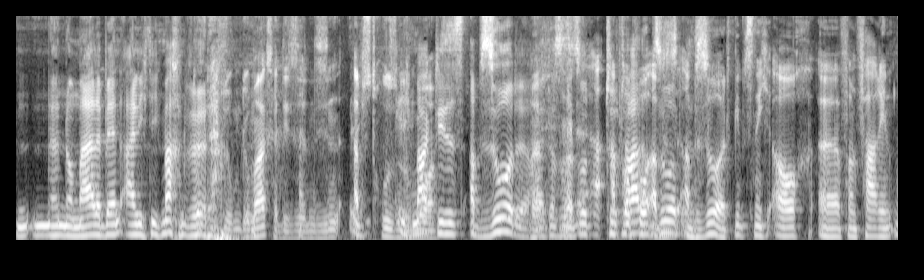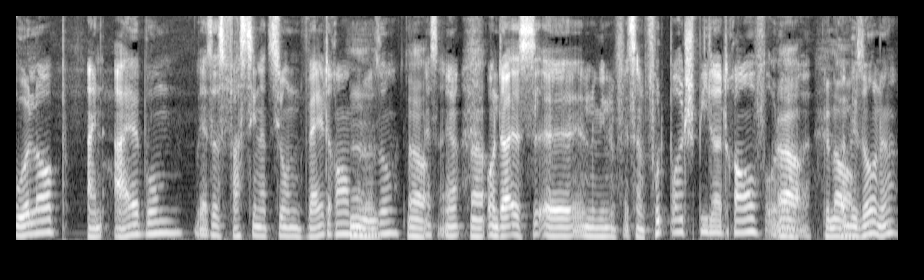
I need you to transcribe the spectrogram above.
eine normale Band eigentlich nicht machen würde. Du, du magst ja diesen, diesen abstrusen Ich mag Humor. dieses Absurde halt. Das ist so total Apropos absurd, absurd. gibt es nicht auch äh, von Farin Urlaub ein Album, wer ist das, Faszination Weltraum oder so? ja, Heißt ja. ja. Und da ist äh, irgendwie ein, ist ein Footballspieler drauf oder Ja, genau. irgendwie so, ne?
